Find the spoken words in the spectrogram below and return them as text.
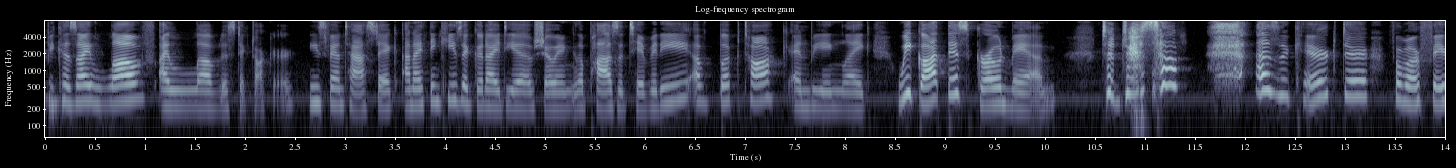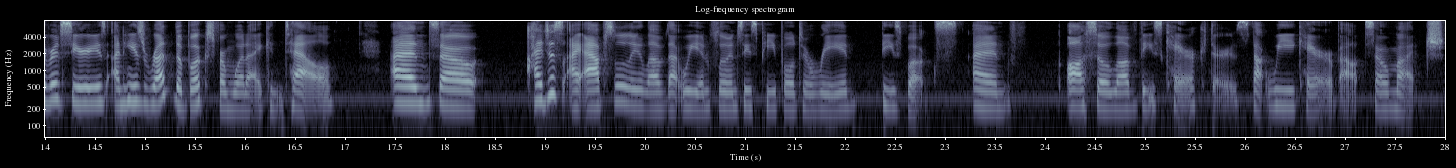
because I love I love this TikToker. He's fantastic and I think he's a good idea of showing the positivity of BookTok and being like, "We got this grown man to dress up as a character from our favorite series and he's read the books from what I can tell." And so I just I absolutely love that we influence these people to read these books and also love these characters that we care about so much.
